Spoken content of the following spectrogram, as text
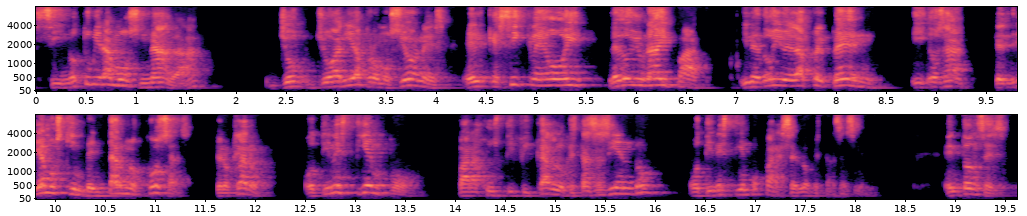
si no tuviéramos nada, yo, yo haría promociones. El que cicle hoy, le doy un iPad y le doy el Apple Pen. Y, o sea, tendríamos que inventarnos cosas. Pero claro, o tienes tiempo para justificar lo que estás haciendo o tienes tiempo para hacer lo que estás haciendo. Entonces,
